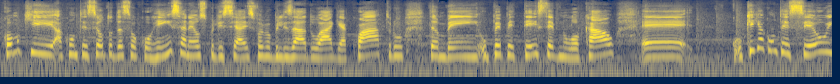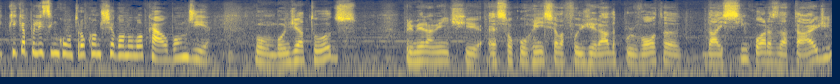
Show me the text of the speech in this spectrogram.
como que aconteceu toda essa ocorrência, né? Os policiais foi mobilizado o Águia 4, também o PPT esteve no local. É, o que, que aconteceu e o que, que a polícia encontrou quando chegou no local? Bom dia. Bom, bom dia a todos. Primeiramente, essa ocorrência ela foi gerada por volta das 5 horas da tarde,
